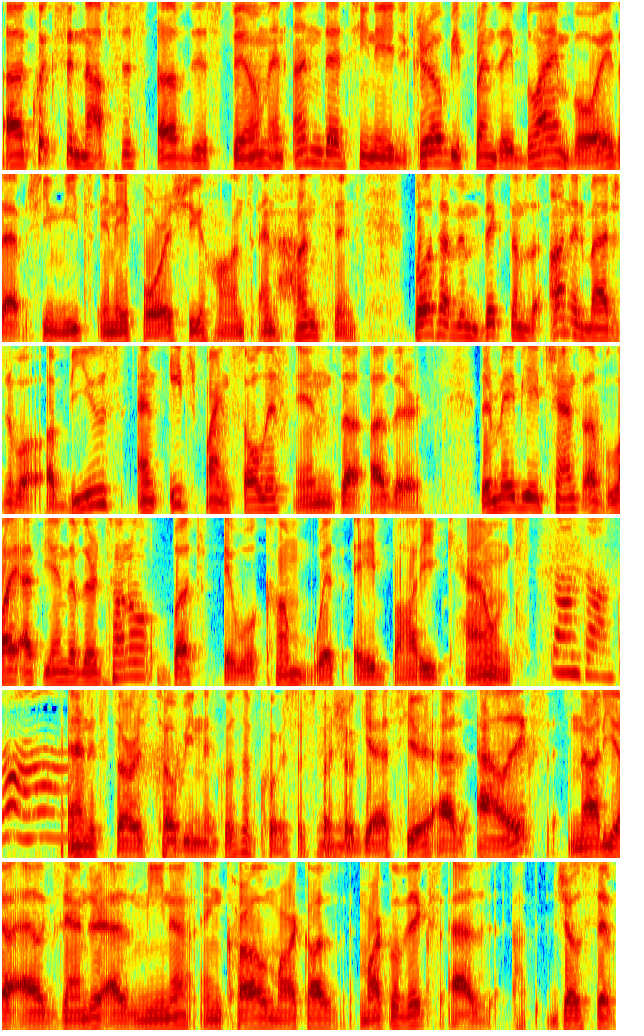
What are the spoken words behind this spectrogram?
Uh, quick synopsis of this film: An undead teenage girl befriends a blind boy that she meets in a forest she haunts and hunts in. Both have been victims of unimaginable abuse, and each finds solace in the other. There may be a chance of light at the end of their tunnel, but it will come with a body count. Dun dun dun. And it stars Toby Nichols, of course, our special guest here, as Alex, Nadia Alexander as Mina, and Karl Markov- Markovics as Joseph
